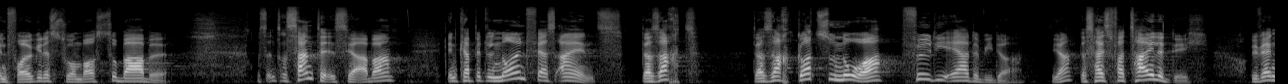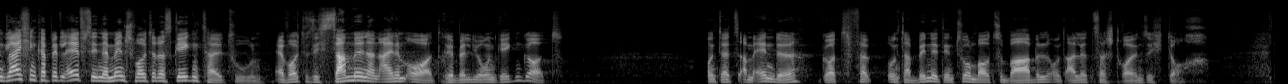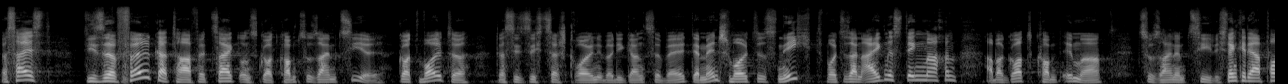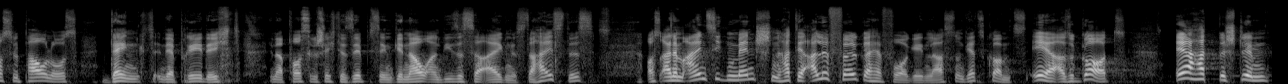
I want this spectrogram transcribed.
infolge des Turmbaus zu Babel. Das Interessante ist ja aber, in Kapitel 9, Vers 1, da sagt, da sagt Gott zu Noah, füll die Erde wieder. Ja? Das heißt, verteile dich. Wir werden gleich in Kapitel 11 sehen, der Mensch wollte das Gegenteil tun. Er wollte sich sammeln an einem Ort, Rebellion gegen Gott. Und jetzt am Ende, Gott unterbindet den Turmbau zu Babel und alle zerstreuen sich doch. Das heißt, diese Völkertafel zeigt uns, Gott kommt zu seinem Ziel. Gott wollte, dass sie sich zerstreuen über die ganze Welt. Der Mensch wollte es nicht, wollte sein eigenes Ding machen, aber Gott kommt immer zu seinem Ziel. Ich denke, der Apostel Paulus denkt in der Predigt in Apostelgeschichte 17 genau an dieses Ereignis. Da heißt es, aus einem einzigen Menschen hat er alle Völker hervorgehen lassen und jetzt kommt's. Er, also Gott, er hat bestimmt,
